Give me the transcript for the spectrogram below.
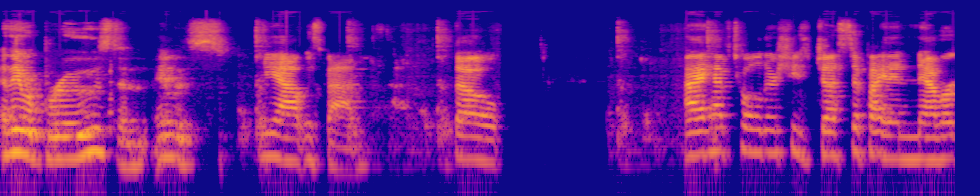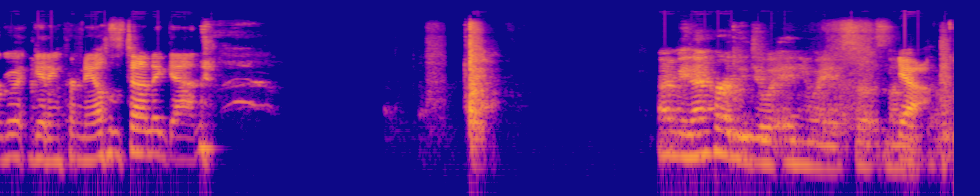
And they were bruised and it was Yeah, it was bad. So I have told her she's justified in never getting her nails done again. I mean I hardly do it anyway, so it's not Yeah. big.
